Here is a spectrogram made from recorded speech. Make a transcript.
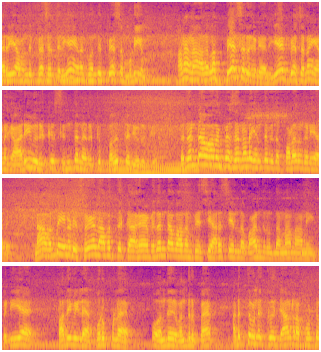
நிறையா வந்து பேச தெரியும் எனக்கு வந்து பேச முடியும். ஆனால் நான் அதெல்லாம் பேசுறது கிடையாது. ஏன் பேசுகிறேன் எனக்கு அறிவு இருக்குது சிந்தனை இருக்குது பகுத்தறிவு இருக்குது விதண்டாவாதம் பேசுறதுனால எந்த வித பலனும் கிடையாது. நான் வந்து என்னுடைய சுயலாபத்துக்காக விதண்டாவாதம் பேசி அரசியலில் வாழ்ந்துருந்தேன்னா நான் பெரிய பதவியில் பொறுப்பில் வந்து வந்திருப்பேன். அடுத்தவனுக்கு ஜால்ரா போட்டு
